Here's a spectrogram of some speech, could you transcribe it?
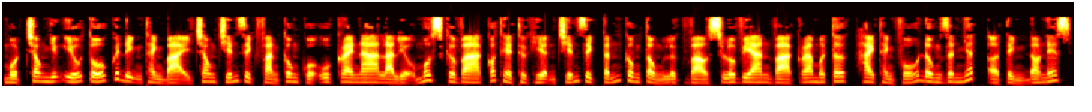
Một trong những yếu tố quyết định thành bại trong chiến dịch phản công của Ukraine là liệu Moscow có thể thực hiện chiến dịch tấn công tổng lực vào Slovian và Kramatorsk, hai thành phố đông dân nhất ở tỉnh Donetsk.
